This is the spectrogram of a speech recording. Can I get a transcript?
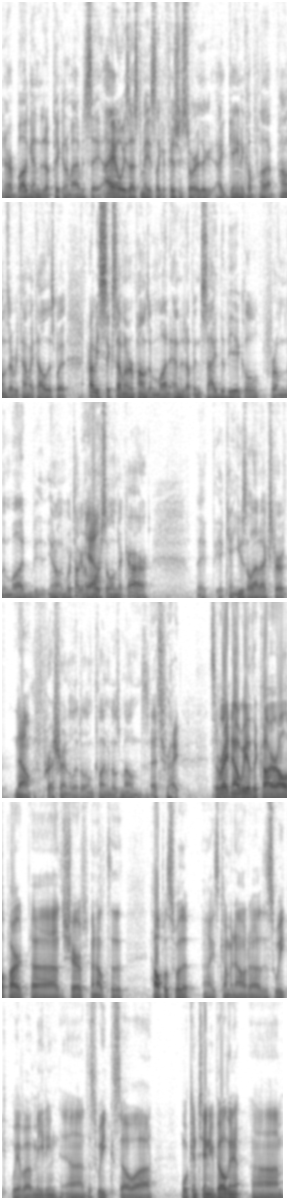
and our bug ended up picking them. I would say I always estimate it's like a fishing story. I gain a couple pounds every time I tell this, but probably six, seven hundred pounds of mud ended up inside the vehicle from the mud. You know, and we're talking a Yeah. four cylinder car. It, can't use a lot of extra No, pressure on it, let alone climbing those mountains. That's right. So right now we have the car all apart. Uh, the sheriff's been out to help us with it. Uh, he's coming out uh, this week. We have a meeting uh, this week, so uh, we'll continue building it. Um,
